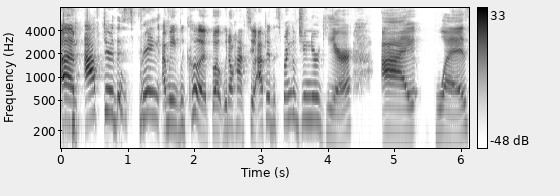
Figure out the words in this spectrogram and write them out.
um, after the spring, I mean, we could, but we don't have to. After the spring of junior year, I was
